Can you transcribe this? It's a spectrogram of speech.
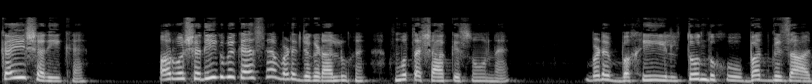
کئی شریک ہیں۔ اور وہ شریک بھی کیسے ہیں؟ بڑے جگڑالو ہیں متشا کسون بڑے بکیل تند خو بد مزاج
